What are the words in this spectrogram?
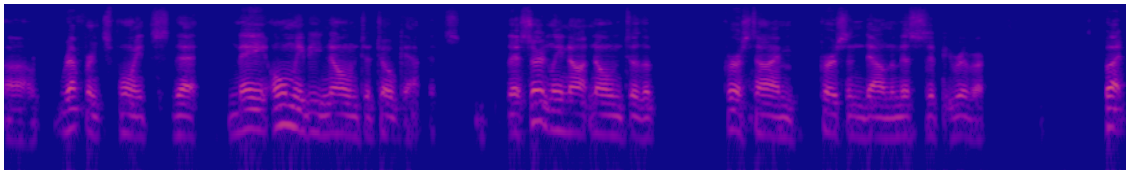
uh, reference points that may only be known to tow captains. They're certainly not known to the first time person down the Mississippi River. But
